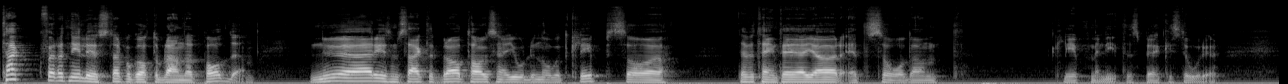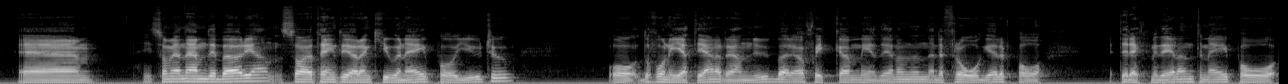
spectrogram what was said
tack för att ni lyssnar på Gott och blandat podden. Nu är det ju som sagt ett bra tag sedan jag gjorde något klipp så Därför tänkte jag jag gör ett sådant klipp med lite spökhistorier. Eh, som jag nämnde i början så har jag tänkt att göra en Q&A på Youtube. Och då får ni jättegärna redan nu börja skicka meddelanden eller frågor på direktmeddelande till mig på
